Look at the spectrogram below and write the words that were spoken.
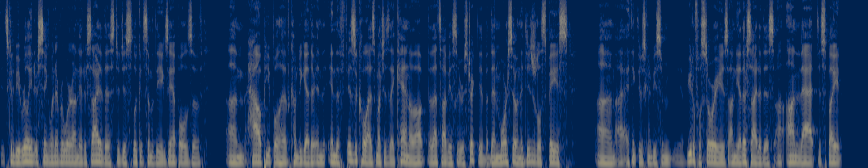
it's going to be really interesting whenever we're on the other side of this to just look at some of the examples of um, how people have come together in the, in the physical as much as they can. Although that's obviously restricted, but then more so in the digital space. Um, I, I, think there's going to be some you know, beautiful stories on the other side of this uh, on that, despite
